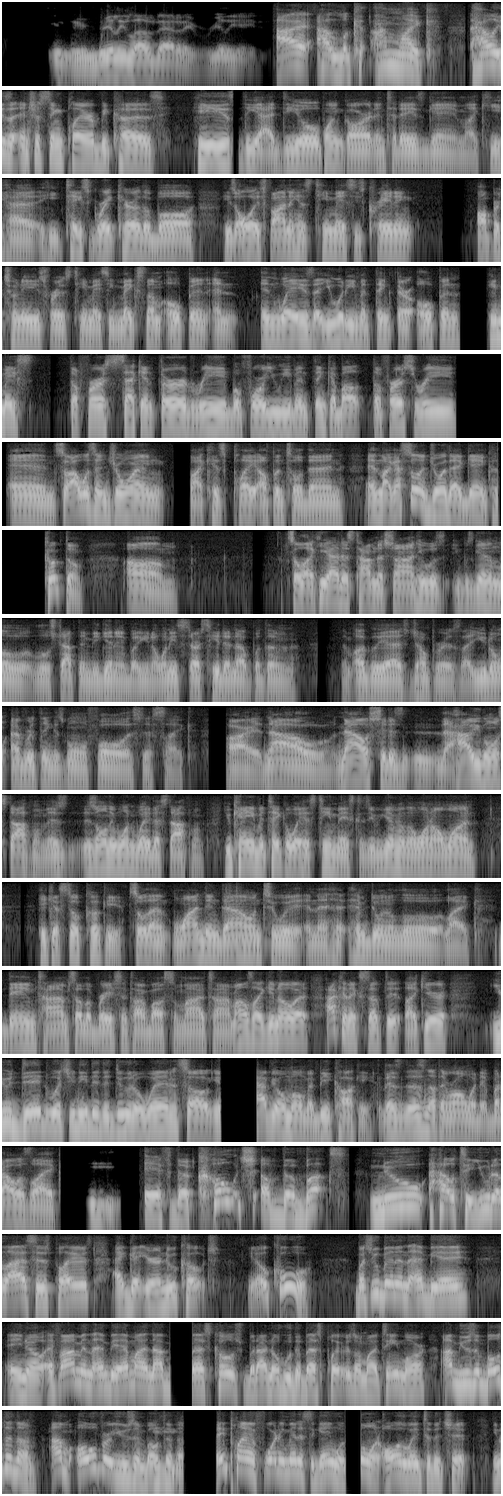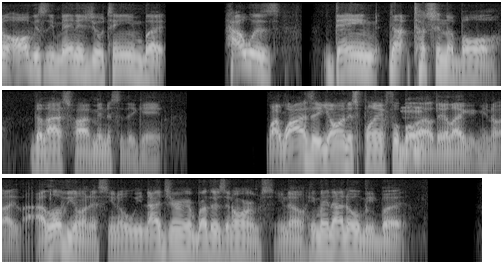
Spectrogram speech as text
They really love that or they really hate it. I I look I'm like Hallie's an interesting player because he's the ideal point guard in today's game. Like he had he takes great care of the ball. He's always finding his teammates. He's creating opportunities for his teammates. He makes them open and in ways that you would even think they're open. He makes the first, second, third read before you even think about the first read. And so I was enjoying like his play up until then, and like I still enjoyed that game because cooked him. Um, so like he had his time to shine. He was he was getting a little little strapped in the beginning, but you know when he starts heating up with them them ugly ass jumpers, like you don't ever think it's going to fall. It's just like all right, now now shit is how you gonna stop him? There's there's only one way to stop him. You can't even take away his teammates because if you give him the one on one, he can still cook you. So then winding down to it, and then him doing a little like Dame time celebration, talking about some my time. I was like, you know what? I can accept it. Like you're you did what you needed to do to win. So you have your moment, be cocky. There's there's nothing wrong with it. But I was like, mm-hmm. if the coach of the Bucks knew how to utilize his players, I get you're a new coach. You know, cool. But you've been in the NBA, and you know, if I'm in the NBA, I might not be the best coach, but I know who the best players on my team are. I'm using both of them. I'm overusing both mm-hmm. of them. They playing 40 minutes a game with going all the way to the chip. You know, obviously manage your team, but how was Dame not touching the ball the last five minutes of the game? Why why is it Giannis playing football mm-hmm. out there? Like, you know, I, I love Giannis. You know, we Nigerian brothers in arms. You know, he may not know me, but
